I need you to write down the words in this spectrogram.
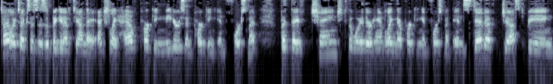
Tyler, Texas is a big enough town. They actually have parking meters and parking enforcement, but they've changed the way they're handling their parking enforcement. Instead of just being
